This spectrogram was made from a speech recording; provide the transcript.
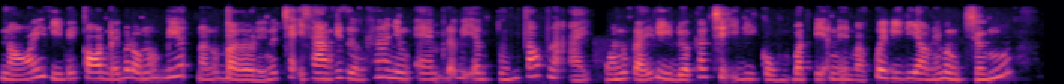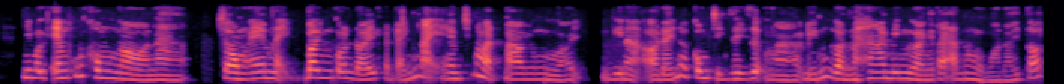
nói, thì cái con đấy bắt đầu nó biết là nó bờ để nó chạy sang cái giường khác, nhưng em đã bị em túm tóc lại. Và lúc đấy thì được các chị đi cùng bật điện lên và quay video lấy bằng chứng. Nhưng mà em cũng không ngờ là chồng em lại bênh con đấy và đánh lại em trước mặt bao nhiêu người. Vì là ở đấy là công trình xây dựng mà đến gần 20 người người ta ăn ngủ ở đấy tốt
